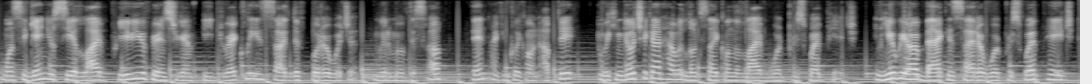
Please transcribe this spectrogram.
once again, you'll see a live preview of your Instagram feed directly inside the footer widget. I'm going to move this up, then I can click on update, and we can go check out how it looks like on the live WordPress webpage. And here we are back inside our WordPress webpage,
